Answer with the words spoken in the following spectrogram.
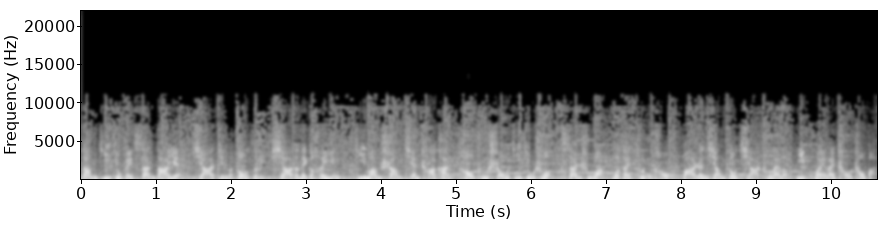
当即就给三大爷卡进了沟子里，吓得那个黑影急忙上前查看，掏出手机就说：“三叔啊，我在村口把人翔都卡出来了，你快来瞅瞅吧。”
